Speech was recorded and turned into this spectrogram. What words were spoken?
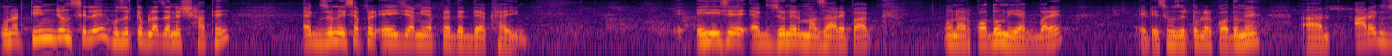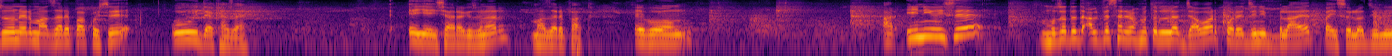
ওনার তিনজন ছেলে হুজুর কেবলাজানের সাথে। একজন হয়েছে আপনার, এই যে আমি আপনাদের দেখাই। এই হয়েছে একজনের মাজারে পাক, ওনার কদমে একবারে। এটা হচ্ছে হুজুর কেবলার কদমে। আর আরেকজনের মাজারে পাক হয়েছে ওই দেখা যায়। এই এই আর একজনের মাজারে পাক। এবং আর ইনি হয়েছে মুজাদ্দ আলফেসানি রহমতুল্লাহ যাওয়ার পরে যিনি বিলায়ত পাইছিল, যিনি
